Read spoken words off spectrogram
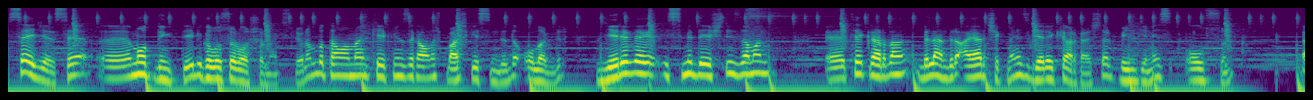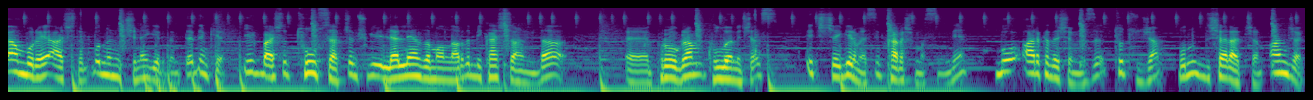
SCS e, Modlink diye bir klasör oluşturmak istiyorum. Bu tamamen keyfinize kalmış başka isimde de olabilir. Yeri ve ismi değiştiği zaman e, tekrardan Blender'a ayar çekmeniz gerekiyor arkadaşlar. Bilginiz olsun. Ben burayı açtım. Bunun içine girdim. Dedim ki ilk başta tools yapacağım. Çünkü ilerleyen zamanlarda birkaç tane daha e, program kullanacağız. İç içe girmesin, karışmasın diye. Bu arkadaşımızı tutacağım. Bunu dışarı atacağım. Ancak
